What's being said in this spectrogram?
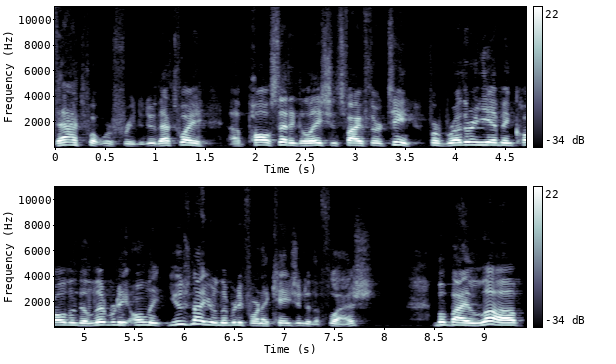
That's what we're free to do. That's why uh, Paul said in Galatians 5:13, "For brethren, ye have been called into liberty only use not your liberty for an occasion to the flesh, but by love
